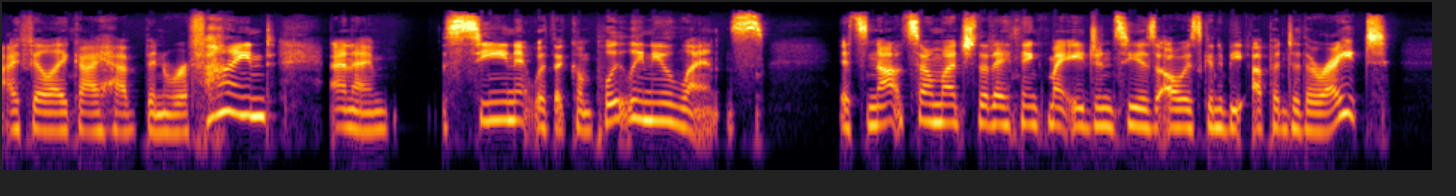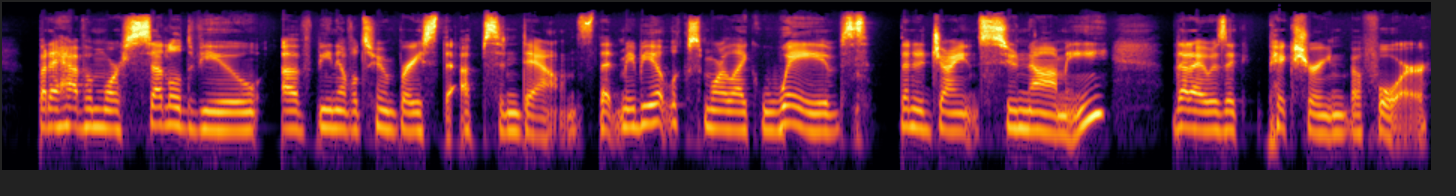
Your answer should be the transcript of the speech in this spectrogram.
I feel like I have been refined and I'm seeing it with a completely new lens. It's not so much that I think my agency is always going to be up and to the right but I have a more settled view of being able to embrace the ups and downs. That maybe it looks more like waves than a giant tsunami that I was picturing before.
